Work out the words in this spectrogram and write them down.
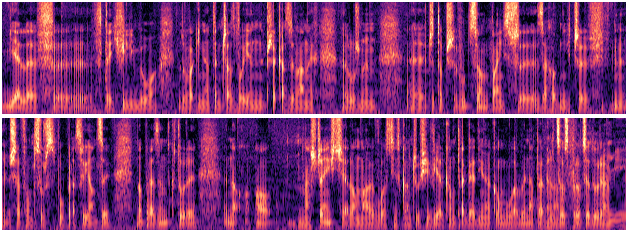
wiele w, w tej chwili było z uwagi na ten czas wojenny przekazywanych różnym, czy to przywódcom państw zachodnich, czy szefom służb współpracujących. No prezent, który no, o, na szczęście, ale o mały włos nie skończył się wielką tragedią, jaką byłaby na pewno. Ale co z procedurami?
